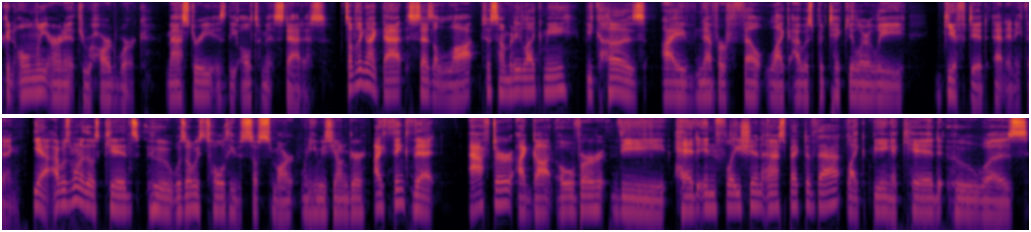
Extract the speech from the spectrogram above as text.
can only earn it through hard work. Mastery is the ultimate status. Something like that says a lot to somebody like me because I've never felt like I was particularly gifted at anything. Yeah, I was one of those kids who was always told he was so smart when he was younger. I think that after I got over the head inflation aspect of that, like being a kid who was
